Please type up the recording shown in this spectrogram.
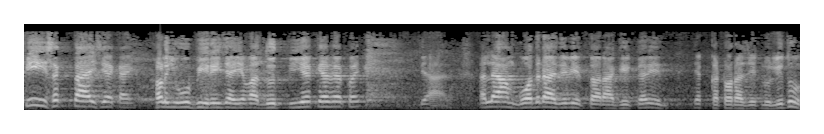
પી શકતા છે કઈ? હળી ઊભી રહી જાય એવા દૂધ પીએ કે હવે કોઈ? ત્યારે. એટલે આમ ગોદડા જેવી તર આઘી કરી એક કટોરા જેટલું લીધું,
